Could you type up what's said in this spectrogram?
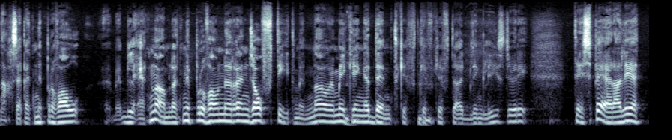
Naħseb qed nippruvaw li qed nagħmlu qed nippruvaw nirrenġaw ftit minna we're making a dent kif kif kif ta' bl-Ingliż, ġifieri tispera li qed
